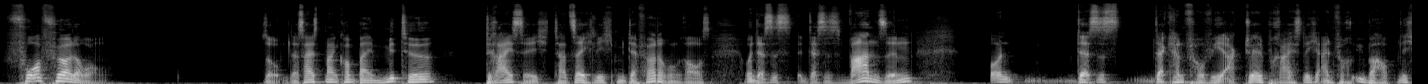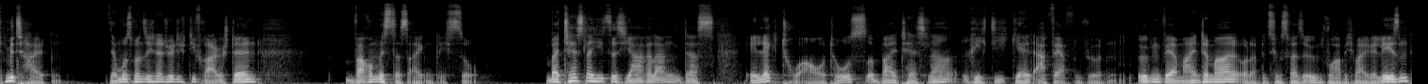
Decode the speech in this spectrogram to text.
vor Förderung. So, das heißt, man kommt bei Mitte 30 tatsächlich mit der Förderung raus. Und das ist, das ist Wahnsinn. Und das ist, da kann VW aktuell preislich einfach überhaupt nicht mithalten. Da muss man sich natürlich die Frage stellen, warum ist das eigentlich so? Bei Tesla hieß es jahrelang, dass Elektroautos bei Tesla richtig Geld abwerfen würden. Irgendwer meinte mal, oder beziehungsweise irgendwo habe ich mal gelesen,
